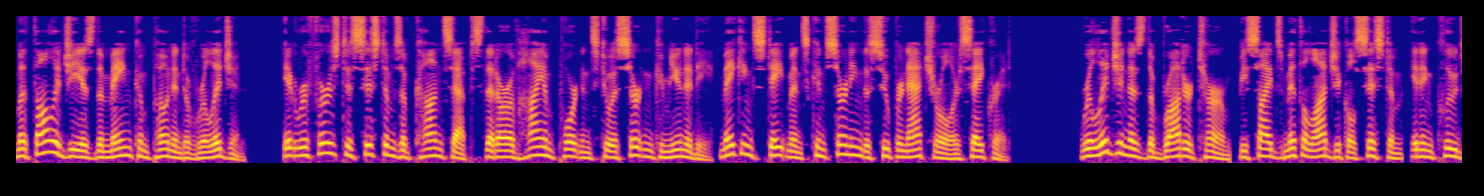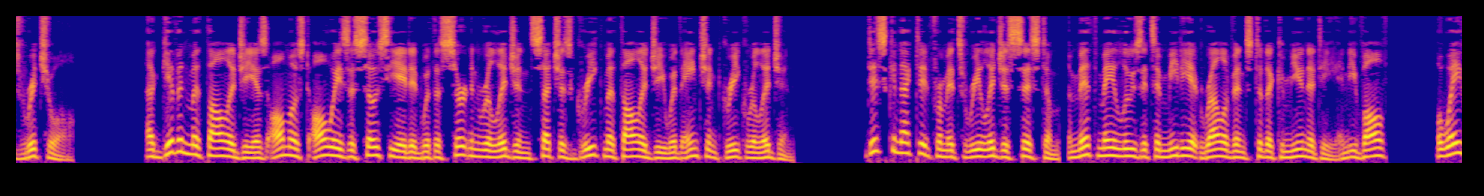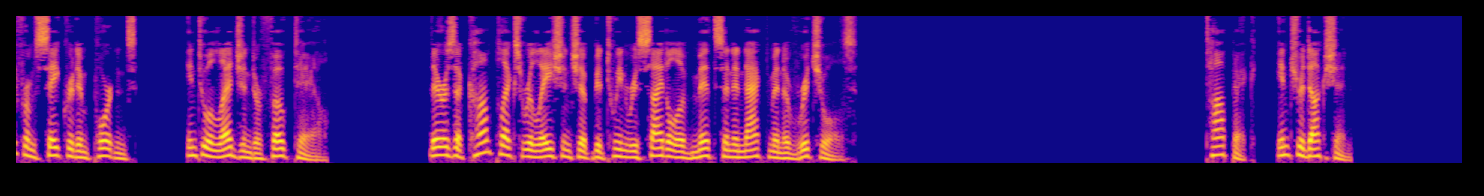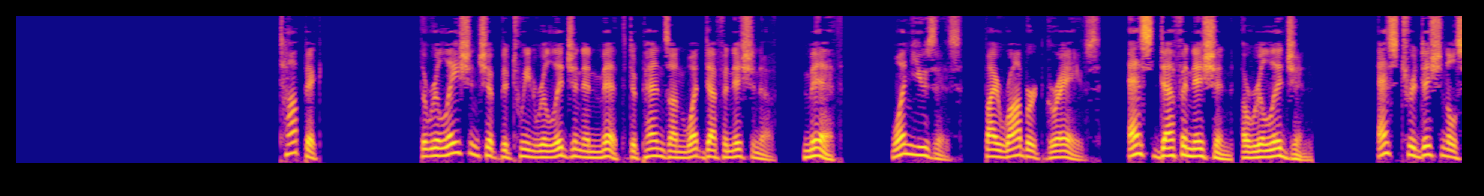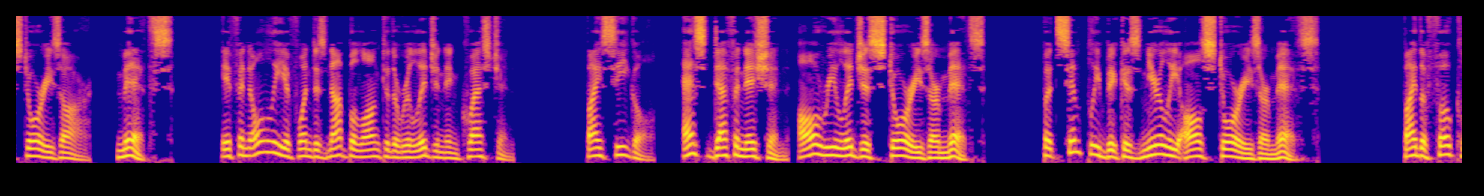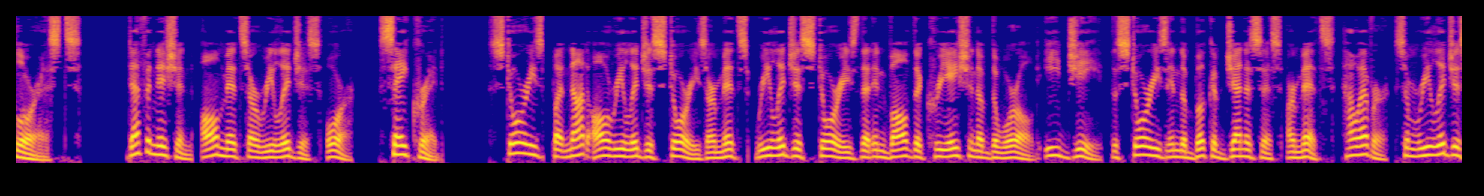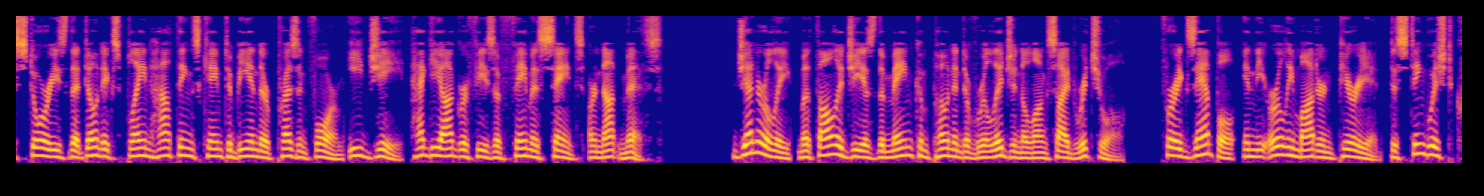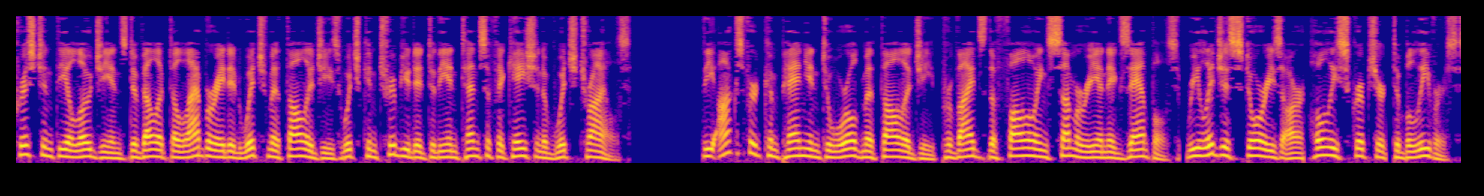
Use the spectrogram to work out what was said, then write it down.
Mythology is the main component of religion. It refers to systems of concepts that are of high importance to a certain community, making statements concerning the supernatural or sacred. Religion is the broader term, besides mythological system, it includes ritual. A given mythology is almost always associated with a certain religion such as Greek mythology with ancient Greek religion. Disconnected from its religious system, a myth may lose its immediate relevance to the community and evolve—away from sacred importance—into a legend or folktale. There is a complex relationship between recital of myths and enactment of rituals. Introduction The relationship between religion and myth depends on what definition of myth one uses. By Robert Graves' s definition, a religion's traditional stories are myths, if and only if one does not belong to the religion in question. By Segal's definition, all religious stories are myths but simply because nearly all stories are myths. By the folklorists' definition, all myths are religious or sacred stories, but not all religious stories are myths. Religious stories that involve the creation of the world, e.g., the stories in the Book of Genesis, are myths. However, some religious stories that don't explain how things came to be in their present form, e.g., hagiographies of famous saints, are not myths. Generally, mythology is the main component of religion alongside ritual. For example, in the early modern period, distinguished Christian theologians developed elaborated witch mythologies which contributed to the intensification of witch trials. The Oxford Companion to World Mythology provides the following summary and examples. Religious stories are holy scripture to believers.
